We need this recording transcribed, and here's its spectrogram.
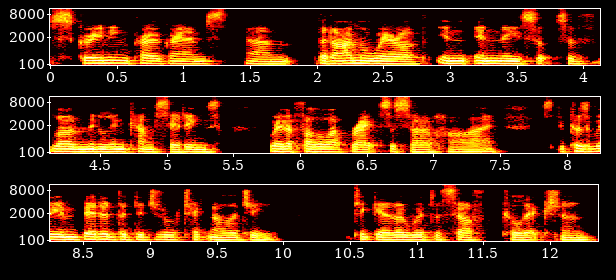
screening programs um, that I'm aware of in, in these sorts of low and middle income settings where the follow up rates are so high. It's because we embedded the digital technology together with the self collection.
